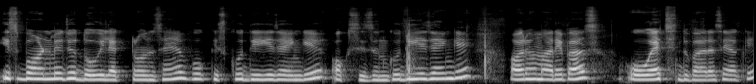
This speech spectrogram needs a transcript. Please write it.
इस बॉन्ड में जो दो इलेक्ट्रॉन्स हैं, वो किसको दिए जाएँगे? ऑक्सीजन को दिए जाएँगे। और हमारे पास ओ OH दोबारा से आके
